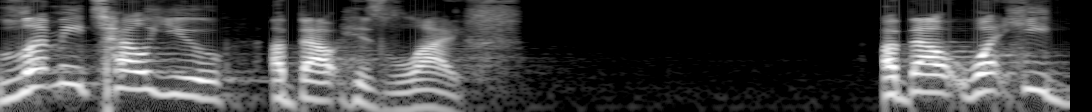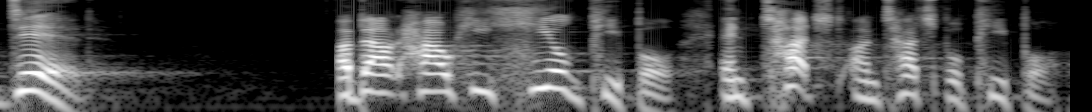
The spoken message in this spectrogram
Let me tell you about his life, about what he did, about how he healed people and touched untouchable people,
